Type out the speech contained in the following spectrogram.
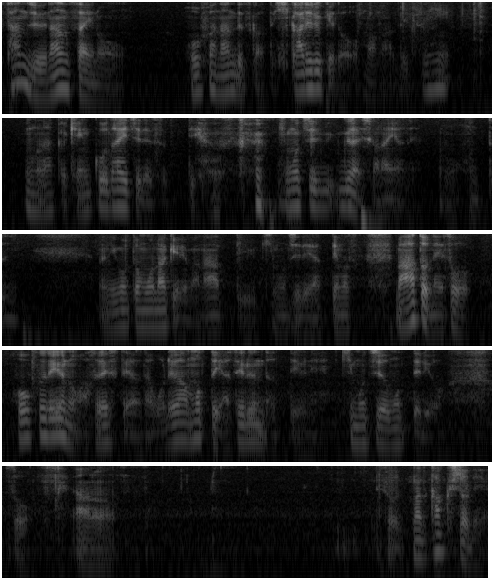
30何歳の抱負は何ですかって聞かれるけどまあまあ別にもうなんか健康第一ですっていう気持ちぐらいしかないよね。もう本当に。何事もなければなっていう気持ちでやってます。まああとねそう抱負で言うの忘れてたよ。だから俺はもっと痩せるんだっていうね気持ちを持ってるよ。そう。あのそうまず各所で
